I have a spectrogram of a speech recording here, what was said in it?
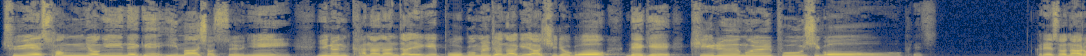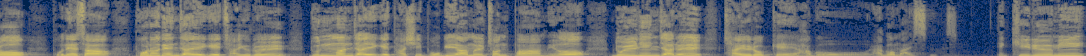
주의 성령이 내게 임하셨으니 이는 가난한 자에게 복음을 전하게 하시려고 내게 기름을 부으시고 그랬어. 그래서 나로 보내사 포로된 자에게 자유를 눈먼 자에게 다시 보게 함을 전파하며 눌린 자를 자유롭게 하고 라고 말씀하세요. 기름이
